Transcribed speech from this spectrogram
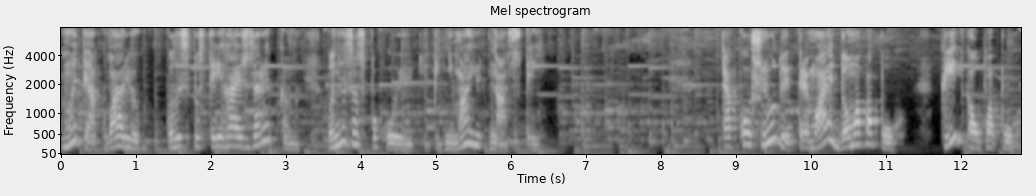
мити акваріум. Коли спостерігаєш за рибками, вони заспокоюють і піднімають настрій. Також люди тримають дома папуг. Клітка у папуг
